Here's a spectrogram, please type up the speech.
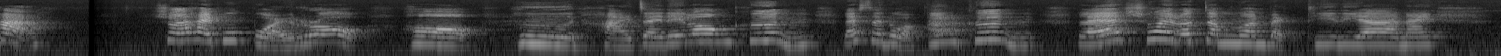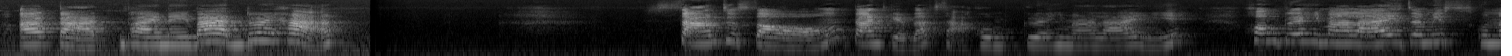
ค่ะ ช่วยให้ผู้ป่วยโรค หอบหืดหายใจได้โล่งขึ้น และสะดวกยิ่งขึ้น และช่วยลดจำนวนแบคทีเรียในอากาศภายในบ้านด้วยค่ะ 3.2 การเก็บรักษาคมเกลือหิมาลัย คมเกลือหิมาลัยจะมีคุณ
